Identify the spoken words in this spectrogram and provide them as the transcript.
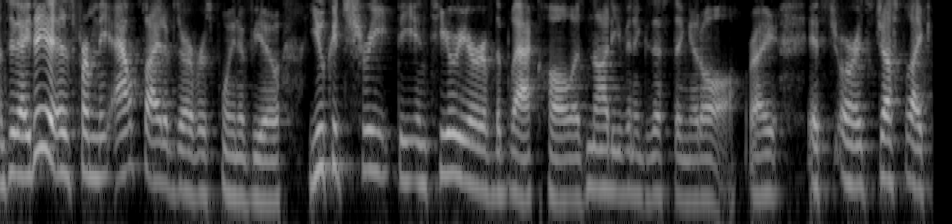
And so the idea is, from the outside observer's point of view, you could treat the interior of the black hole as not even existing at all, right? It's or it's just like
